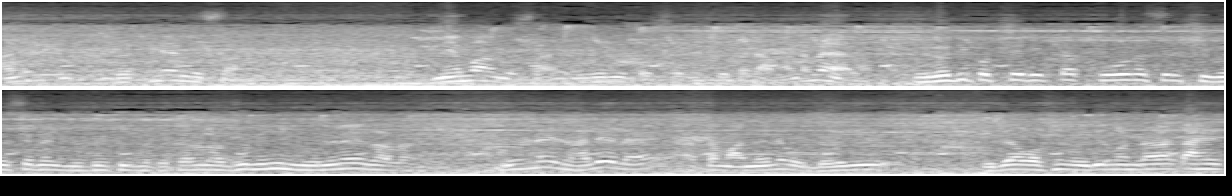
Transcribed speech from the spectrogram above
आणि घटनेनुसार नियमानुसार विरोधी पक्ष आम्हाला मिळाला. विरोधी पक्ष नेता कोण असेल शिवसेना युनिटीमध्ये कारण अजूनही निर्णय झाला नाही. निर्णय झालेला आहे. आता माननीय उद्धवजी उद्यापासून विधिमंडळात आहेत.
